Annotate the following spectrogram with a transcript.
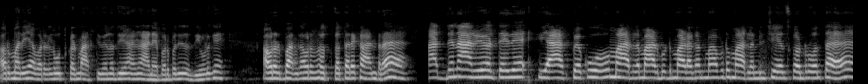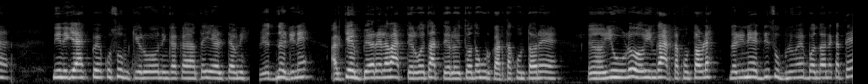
ಅವ್ರ ಮನೆ ಅವರೆಲ್ಲ ಉತ್ಕೊಂಡು ಮಾಡ್ತೀವಿ ಅನ್ನೋದು ಏನು ಬರ್ಬೋದು ಇವಳಿಗೆ? ಅವ್ರ ಬಂಗ ಅವ್ರನ್ನ ಹೊತ್ಕೋತಾರೆ ಕಾಣ್ರೆ. ಅದನ್ನ ನಾನು ಹೇಳ್ತಾ ಇದ್ದೆ, ಯಾಕೆ ಬೇಕು? ಮಾರ್ಲ ಮಾಡ್ಬಿಟ್ಟು ಮಾಡಗಂಡ್ ಮಾಡ್ಬಿಟ್ಟು ಮಾರ್ಲ ಮೇಲೆ ಚೇರ್ಸ್ಕೊಂಡ್ರು ಅಂತ. ನಿನಗೆ ಯಾಕೆ ಬೇಕು ಸುಮ್ಕಿರು, ನಿಂಗಕ್ಕ ಅಂತ ಹೇಳ್ತೇವ್ನಿ ಎದ್ ನಡಿನೇ ಅಲ್ಲಿ ಕೆಂಪಿಯವರೆಲ್ಲ ಅತ್ತೆಲ್ ಹೋಯ್ತು ಅತ್ತೆಲ್ ಹೋಯ್ತು ಅಂತ ಹುಡ್ಕಾಡ್ತಾ ಕುಂತವ್ರೆ. ಇವಳು ಹಿಂಗೆ ಆಡ್ತಾ ಕುಂತವಳೆ. ನಡಿನೇ, ಎದ್ದಿ ಸುಬ್ನವೇ ಬಂದಾನೆ ಕತೆ.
